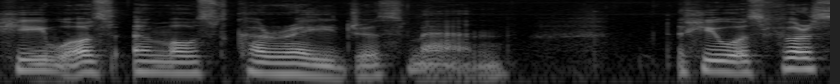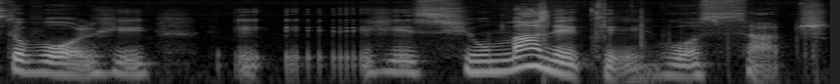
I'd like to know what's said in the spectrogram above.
He was a most courageous man. He was, first of all, he, his humanity was such.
